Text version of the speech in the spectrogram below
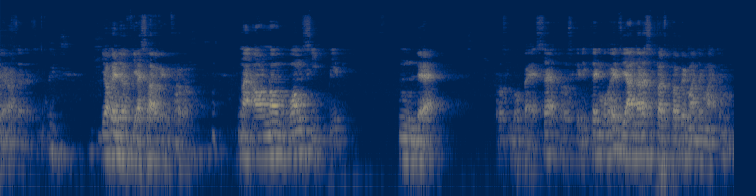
ya rasa tersinggung. Ya kan ya biasa gitu. Nah ono wong sipit, ndak, terus mau pesek, terus keriting, pokoknya di antara sebab-sebabnya macam-macam.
